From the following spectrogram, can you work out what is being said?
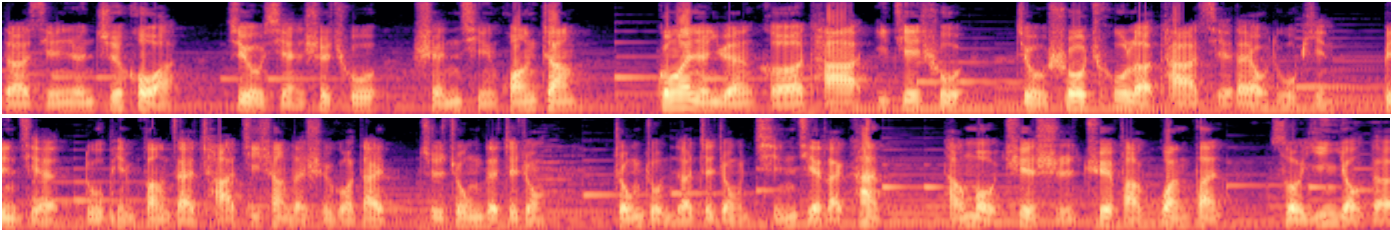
的嫌疑人之后啊，就显示出神情慌张。公安人员和他一接触，就说出了他携带有毒品，并且毒品放在茶几上的水果袋之中的这种种种的这种情节来看。唐某确实缺乏惯犯所应有的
